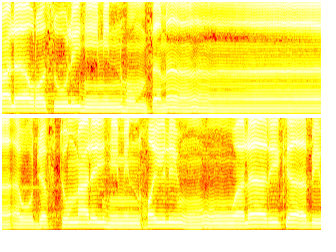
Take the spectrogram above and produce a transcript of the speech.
على رسوله منهم فما أوجفتم عليه من خيل ولا ركاب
